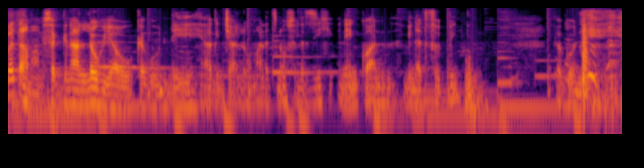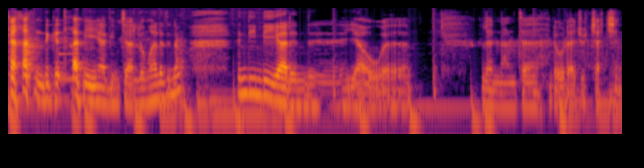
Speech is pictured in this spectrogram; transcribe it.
በጣም አመሰግናለሁ። ያው ከጎኔ አግኝቻለሁ ማለት ነው። ስለዚህ እኔ እንኳን ቢነጥፍብኝ ከጎኔ አንድ ገጣሚ አግኝቻለሁ ማለት ነው። እንዲህ እንዲህ እያልን ያው ለእናንተ ለወዳጆቻችን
